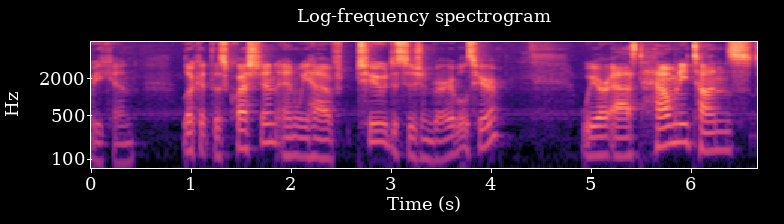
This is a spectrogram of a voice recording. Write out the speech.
we can look at this question and we have two decision variables here. We are asked how many tons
